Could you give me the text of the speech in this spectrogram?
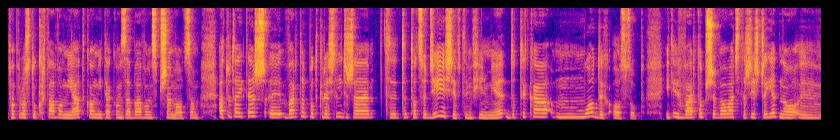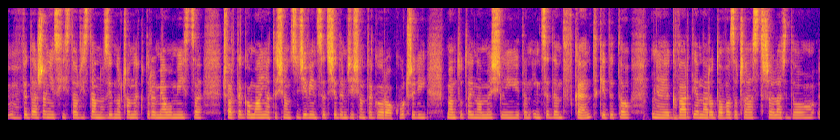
po prostu krwawą jadką i taką zabawą z przemocą. A tutaj też y, warto podkreślić, że to, to, co dzieje się w tym filmie, dotyka młodych osób. I warto przywołać też jeszcze jedno y, wydarzenie z historii Stanów Zjednoczonych, które miało miejsce 4 maja 1970 roku, czyli mam tutaj na myśli ten incydent w Kent, kiedy to y, Gwardia Narodowa zaczęła strzelać do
